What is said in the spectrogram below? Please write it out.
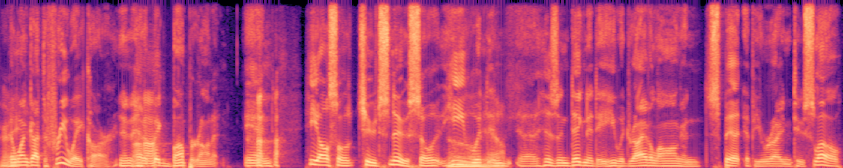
and one got the freeway car and it had Uh-huh. a big bumper on it. And he also chewed snooze. So he Oh, would, in uh, his indignity, he would drive along and spit if you were riding too slow.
